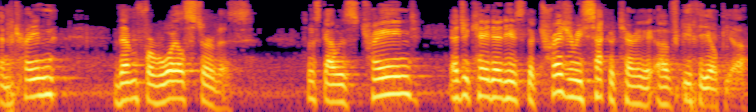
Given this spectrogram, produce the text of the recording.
and train them for royal service. So this guy was trained, educated. He's the treasury secretary of Ethiopia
